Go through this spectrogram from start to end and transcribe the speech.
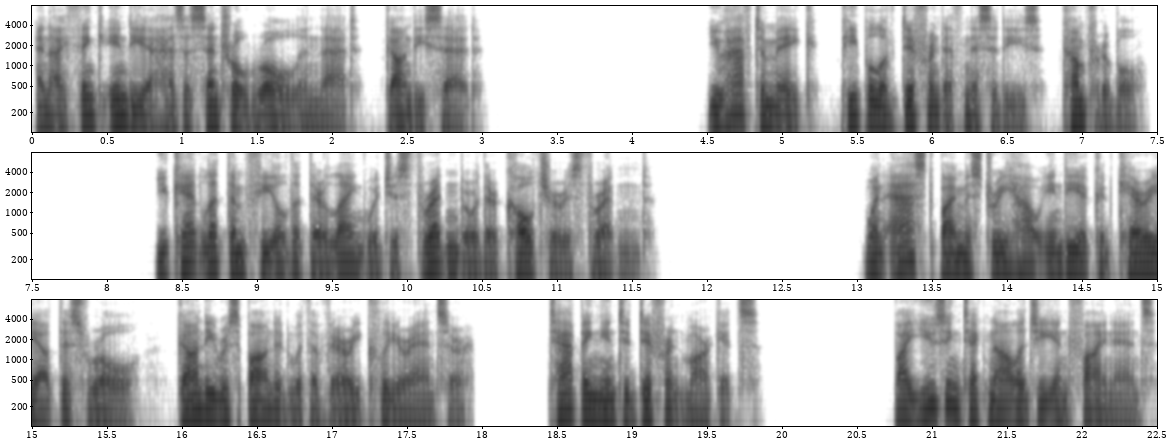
And I think India has a central role in that, Gandhi said. You have to make people of different ethnicities comfortable. You can't let them feel that their language is threatened or their culture is threatened. When asked by Mistree how India could carry out this role, Gandhi responded with a very clear answer tapping into different markets. By using technology and finance,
